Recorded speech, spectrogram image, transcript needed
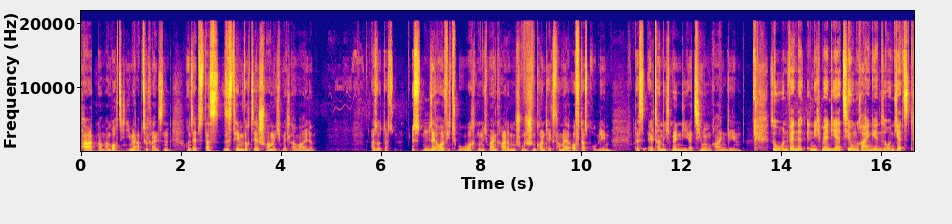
Partner. Man braucht sich nicht mehr abzugrenzen und selbst das System wird sehr schwammig mittlerweile. Also das ist mhm. sehr häufig zu beobachten und ich meine, gerade im schulischen Kontext haben wir ja oft das Problem, dass Eltern nicht mehr in die Erziehung reingehen. So, und wenn nicht mehr in die Erziehung reingehen, so, und jetzt,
